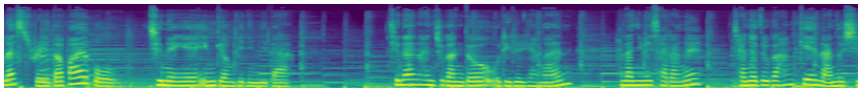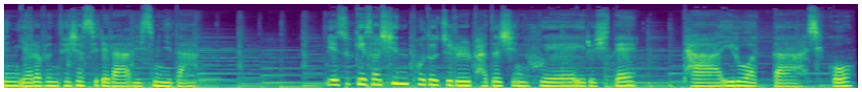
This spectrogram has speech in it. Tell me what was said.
Let's Read the Bible 진행의 임경빈입니다. 지난 한 주간도 우리를 향한 하나님의 사랑을 자녀들과 함께 나누신 여러분 되셨으리라 믿습니다. 예수께서 신 포도주를 받으신 후에 이르시되 다 이루었다 하시고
